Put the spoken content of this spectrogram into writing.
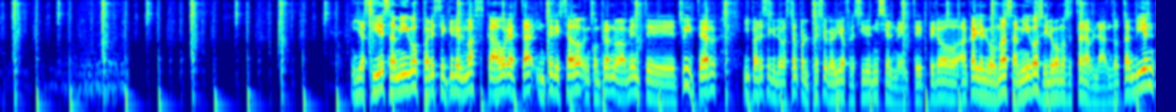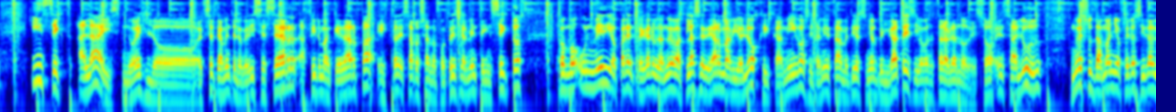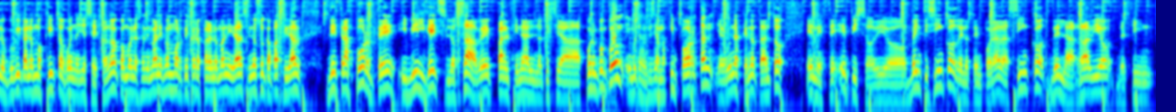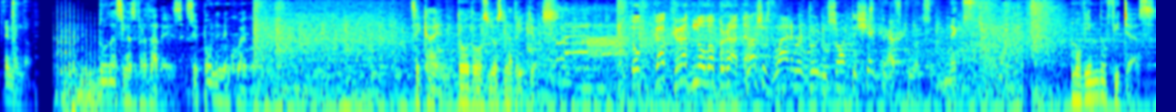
Y así es, amigos, parece que Elon Musk ahora está interesado en comprar nuevamente Twitter y parece que lo va a hacer por el precio que había ofrecido inicialmente. Pero acá hay algo más, amigos, y lo vamos a estar hablando. También Insect Allies no es lo exactamente lo que dice ser. Afirman que DARPA está desarrollando potencialmente insectos como un medio para entregar una nueva clase de arma biológica, amigos. Y también estaba metido el señor Bill Gates y vamos a estar hablando de eso. En salud, no es su tamaño ferocidad lo que ubica a los mosquitos, bueno, y es esto, ¿no? Como los animales más mortíferos para la humanidad, sino su capacidad de transporte. Y Bill Gates lo sabe. Para el final, noticias pum pum pum y muchas noticias más que importan y algunas que no tanto en este episodio 25 de la temporada 5 de la radio del fin del mundo. Todas las verdades se ponen en juego. Se caen todos los ladrillos. То как родного брата. Russia's Vladimir Putin sought to shape the towards the next Moviendo fichas.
